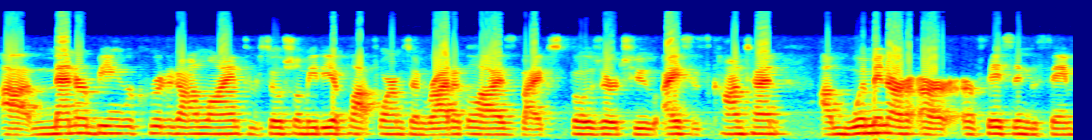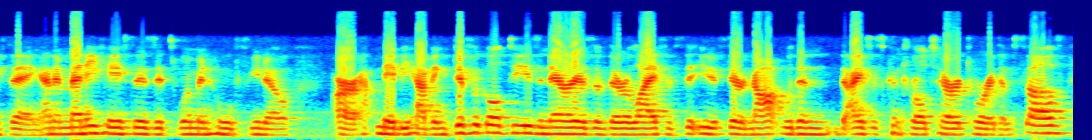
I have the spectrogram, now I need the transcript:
uh, men are being recruited online through social media platforms and radicalized by exposure to ISIS content, um, women are, are, are facing the same thing. And in many cases, it's women who, you know, are maybe having difficulties in areas of their life if, they, if they're not within the ISIS controlled territory themselves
